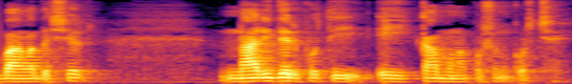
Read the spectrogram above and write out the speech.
বাংলাদেশের নারীদের প্রতি এই কামনা পোষণ করছে।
